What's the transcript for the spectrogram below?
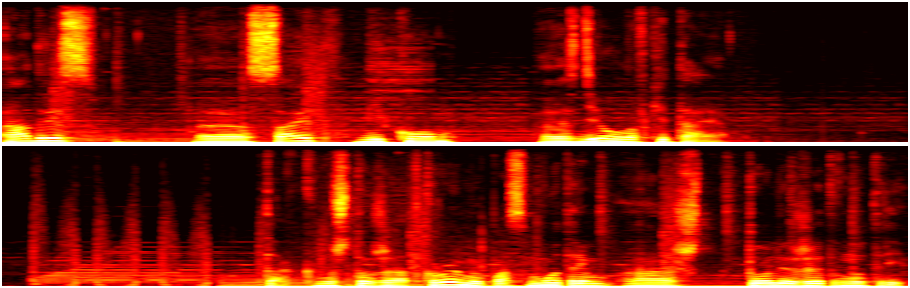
Адрес Э, сайт Micom э, сделано в Китае. Так, ну что же, откроем и посмотрим, э, что лежит внутри.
